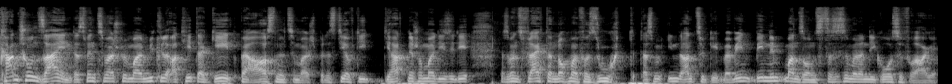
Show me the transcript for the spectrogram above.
kann schon sein, dass wenn zum Beispiel mal Mikel Arteta geht, bei Arsenal zum Beispiel, dass die auf die, die hatten ja schon mal diese Idee, dass man es vielleicht dann nochmal versucht, dass man ihn anzugeben. Weil wen, wen nimmt man sonst? Das ist immer dann die große Frage.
